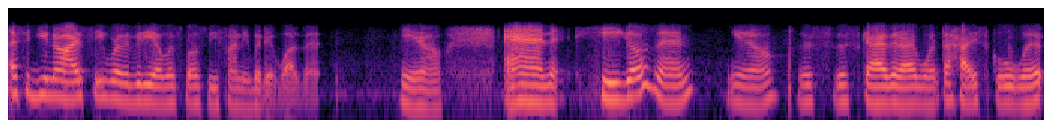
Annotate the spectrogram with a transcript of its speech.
I said, you know, I see where the video was supposed to be funny, but it wasn't, you know. And he goes in, you know this this guy that I went to high school with,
